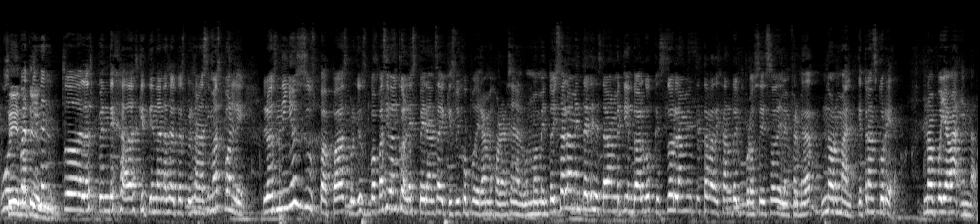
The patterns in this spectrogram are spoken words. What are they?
culpa Sí, no tienen- tienen todas las pendejadas que tiendan a hacer otras personas. Y más ponle, los niños y sus papás, porque sus papás iban con la esperanza de que su hijo pudiera mejorarse en algún momento y solamente les estaban metiendo algo que solamente estaba dejando el proceso de la enfermedad normal, que transcurriera. No apoyaba en nada.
